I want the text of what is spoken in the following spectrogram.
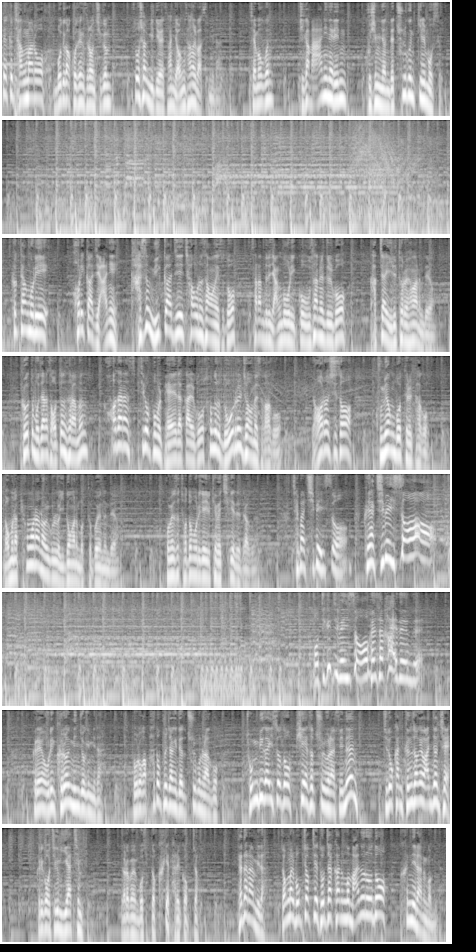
역대급 장마로 모두가 고생스러운 지금 소셜미디어에서 한 영상을 봤습니다. 제목은 비가 많이 내린 90년대 출근길 모습. 흙탕물이 허리까지 아니 가슴 위까지 차오른 상황에서도 사람들은 양복을 입고 우산을 들고 각자의 일터로 향하는데요. 그것도 모자라서 어떤 사람은 커다란 스티로폼을 배에다 깔고 손으로 노를 저으면서 가고 여럿이서 구명보트를 타고 너무나 평온한 얼굴로 이동하는 모습도 보였는데요. 보면서 저도 모르게 이렇게 외치게 되더라고요. 제발 집에 있어. 그냥 집에 있어! 어떻게 집에 있어? 회사 가야 되는데. 그래요. 우린 그런 민족입니다. 도로가 파도풀장이 돼도 출근을 하고 좀비가 있어도 피해서 출근할 수 있는 지독한 근성의 완전체. 그리고 지금 이 아침 여러분의 모습도 크게 다를 거 없죠. 대단합니다. 정말 목적지에 도착하는 것만으로도 큰일 하는 겁니다.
